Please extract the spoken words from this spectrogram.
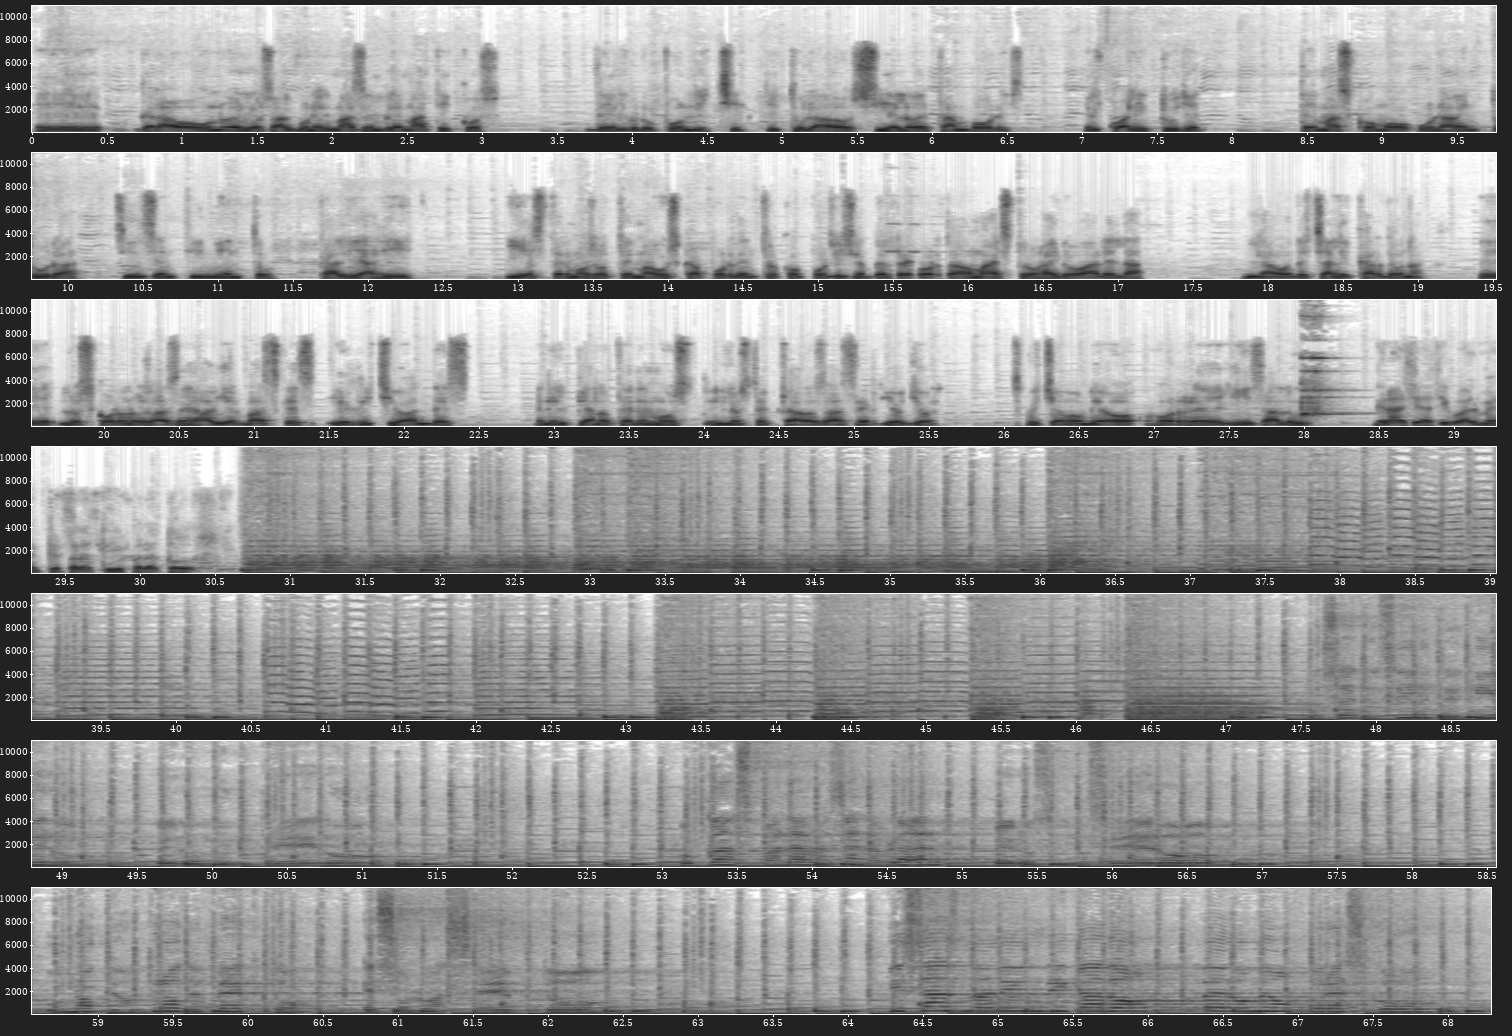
eh, grabó uno de los álbumes más emblemáticos del grupo Nietzsche, titulado Cielo de Tambores, el cual incluye temas como Una aventura, Sin sentimiento, Cali y este hermoso tema busca por dentro composición del recordado maestro Jairo Varela, la voz de Charlie Cardona. Eh, los coros los hace Javier Vázquez y Richie Valdés. En el piano tenemos y los teclados a Sergio George. Escuchemos viejo Jorge y salud. Gracias igualmente para ti y para todos. Eso lo acepto. Quizás no el indicado, pero me ofrezco.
